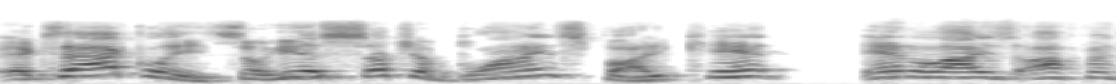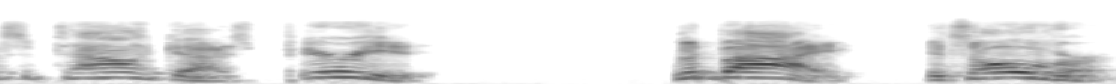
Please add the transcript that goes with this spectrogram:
Exactly. So he has such a blind spot. He can't analyze offensive talent, guys. Period. Goodbye. It's over.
